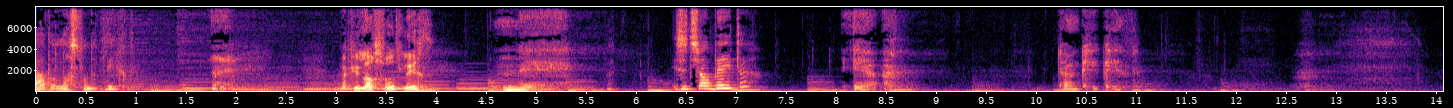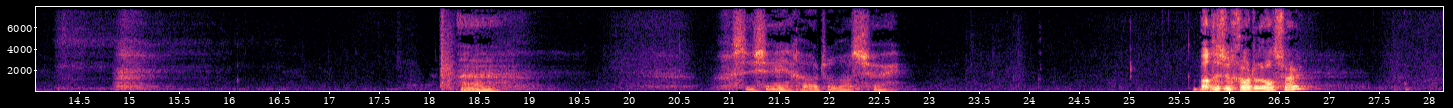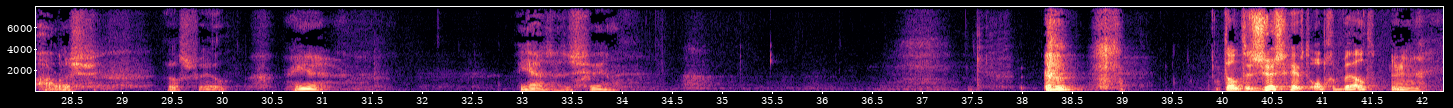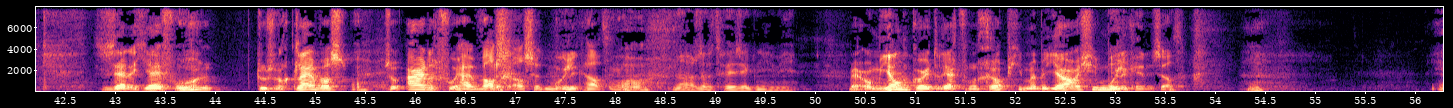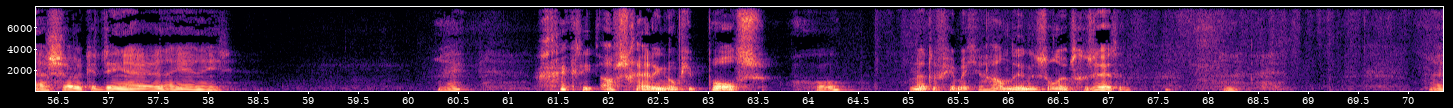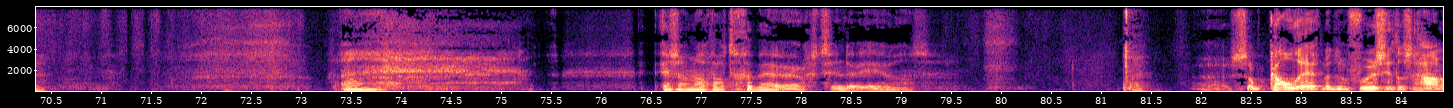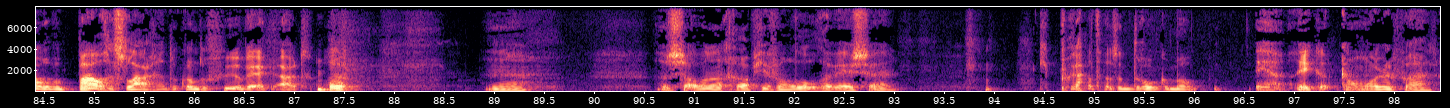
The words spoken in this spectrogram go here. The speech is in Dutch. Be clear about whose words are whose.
Speaker 1: vader last van het licht?
Speaker 2: Heb je last van het licht?
Speaker 3: Nee,
Speaker 1: Is het zo beter?
Speaker 3: ja. Dank je, kind. Ah. Het is één grote rotzooi.
Speaker 2: Wat is een grote rotzooi?
Speaker 3: Alles.
Speaker 2: Dat is veel.
Speaker 3: Hier. Ja, dat is veel.
Speaker 2: Tante Zus heeft opgebeld. Ze zei dat jij vroeger, toen ze nog klein was, zo aardig voor haar was als ze het moeilijk had.
Speaker 3: Oh, nou, dat weet ik niet meer.
Speaker 2: Bij oom Jan kon je terecht voor een grapje, maar bij jou als je in moeilijkheden zat.
Speaker 3: Ja, zulke dingen herinner je niet. Nee.
Speaker 2: Gek die afscheiding op je pols.
Speaker 3: Hoe?
Speaker 2: Net of je met je handen in de zon hebt gezeten.
Speaker 3: Is er nog wat gebeurd in de wereld?
Speaker 2: Sam Kalde heeft met een voorzittershamer op een paal geslagen en toen kwam er vuurwerk uit.
Speaker 3: Dat zal wel een grapje van Roel geweest zijn.
Speaker 2: Je praat als een dronken man.
Speaker 3: Ja, ik kan moeilijk praten.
